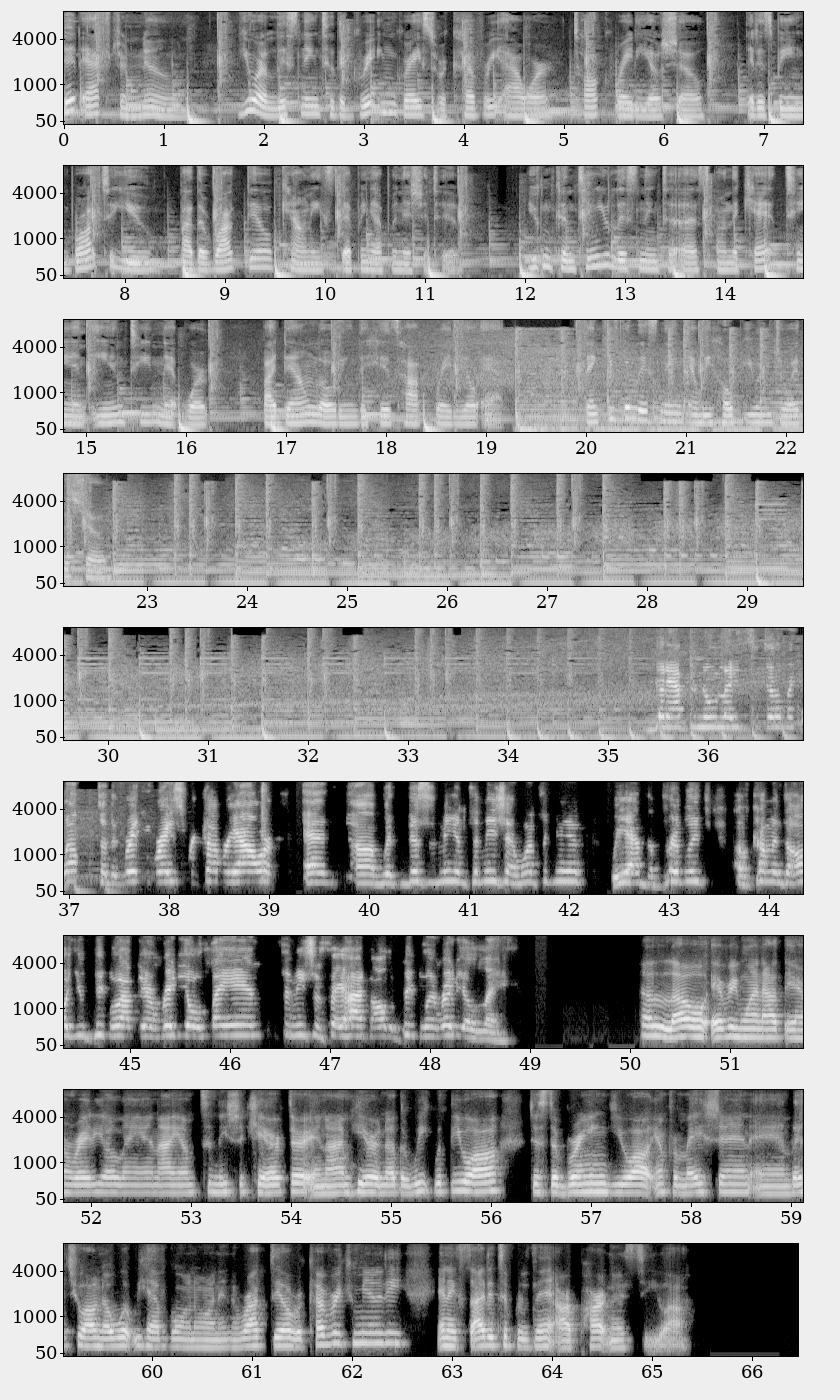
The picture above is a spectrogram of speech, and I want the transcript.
Good afternoon. You are listening to the Grit and Grace Recovery Hour talk radio show that is being brought to you by the Rockdale County Stepping Up Initiative. You can continue listening to us on the Cat 10 ENT network by downloading the His Hop Radio app. Thank you for listening, and we hope you enjoy the show. Afternoon, ladies and gentlemen. Welcome to the Grit and Grace Recovery Hour. And uh, with this is me and Tanisha. And once again, we have the privilege of coming to all you people out there in radio land. Tanisha, say hi to all the people in radio land. Hello, everyone out there in Radio Land. I am Tanisha Character, and I'm here another week with you all just to bring you all information and let you all know what we have going on in the Rockdale recovery community and excited to present our partners to you all.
